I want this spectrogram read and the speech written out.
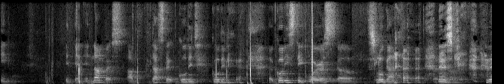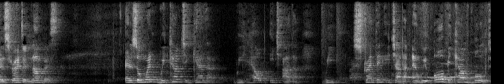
in in, in, in numbers. Um, that's the golden golden golden state warriors um, slogan. there's there's strength in numbers. And so when we come together, we help each other, we strengthen each other, and we all become bold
